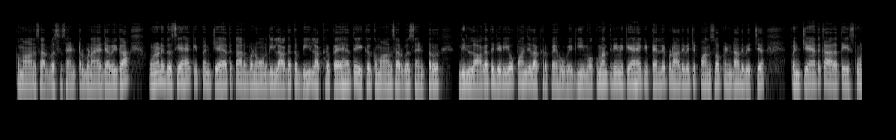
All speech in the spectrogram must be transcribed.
ਕਮਾਨ ਸਰਵਿਸ ਸੈਂਟਰ ਬਣਾਇਆ ਜਾਵੇਗਾ। ਉਹਨਾਂ ਨੇ ਦੱਸਿਆ ਹੈ ਕਿ ਪੰਚਾਇਤ ਘਰ ਬਣਾਉਣ ਦੀ ਲਾਗਤ 20 ਲੱਖ ਰੁਪਏ ਹੈ ਤੇ ਇੱਕ ਕਮਾਨ ਸਰਵਿਸ ਸੈਂਟਰ ਦੀ ਲਾਗਤ ਜਿਹੜੀ ਉਹ 5 ਲੱਖ ਰੁਪਏ ਹੋਵੇਗੀ। ਮੁੱਖ ਮੰਤਰੀ ਨੇ ਕਿਹਾ ਹੈ ਕਿ ਪਹਿਲੇ ਪੜਾਅ ਦੇ ਵਿੱਚ 500 ਪਿੰਡਾਂ ਦੇ ਵਿੱਚ ਪੰਚਾਇਤ ਘਰ ਅਤੇ ਇਸ ਤੋਂ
